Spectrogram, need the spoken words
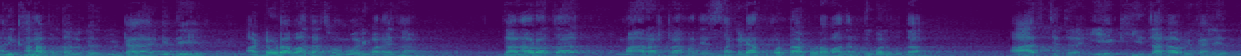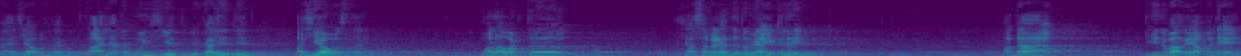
आणि खानापूर तालुक्यात विटा येथे आठवडा बाजार सोमवारी भरायचा. जनावराचा महाराष्ट्रामध्ये सगळ्यात मोठा आठवडा बाजार ती भरत होता. आज तिथं एकही जनावर विकायला येत नाही अशी अवस्था आहे. फक्त आल्या तर म्हैशी येत विकायला येते अशी अवस्था आहे. मला वाटतं या सगळ्यांचं तुम्ही ऐकलंय. आता तीन भाग यामध्ये आहेत.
